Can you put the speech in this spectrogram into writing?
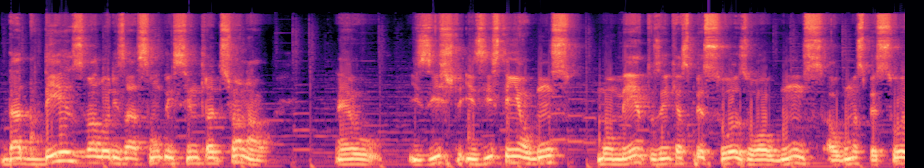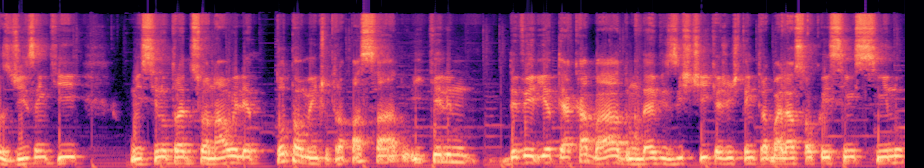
da desvalorização do ensino tradicional. Né? O, existe, existem alguns momentos em que as pessoas, ou alguns, algumas pessoas, dizem que o ensino tradicional ele é totalmente ultrapassado e que ele deveria ter acabado, não deve existir, que a gente tem que trabalhar só com esse ensino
